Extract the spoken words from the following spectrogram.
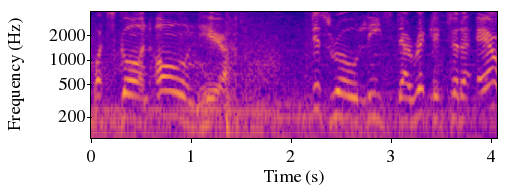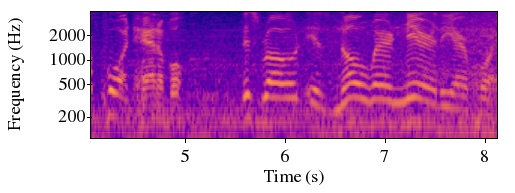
What's going on here? This road leads directly to the airport, Hannibal. This road is nowhere near the airport.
